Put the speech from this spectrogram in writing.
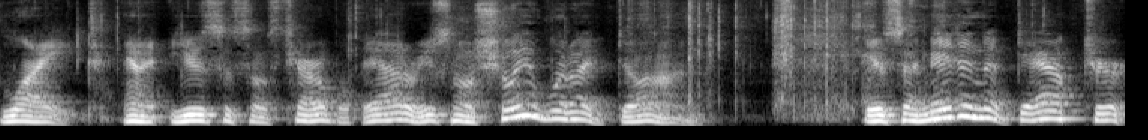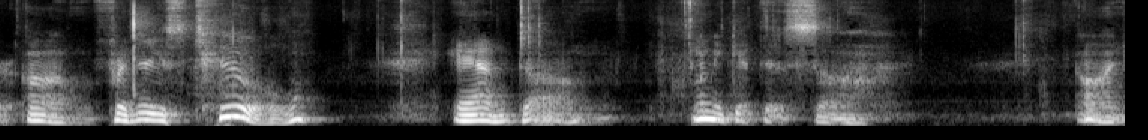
light, and it uses those terrible batteries. And I'll show you what I've done. Is I made an adapter uh, for these two, and um, let me get this uh, on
